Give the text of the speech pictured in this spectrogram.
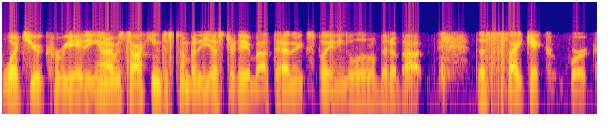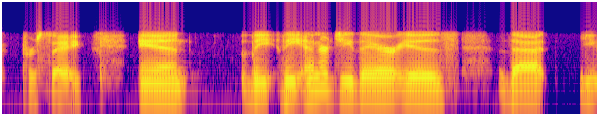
what you're creating. And I was talking to somebody yesterday about that and explaining a little bit about the psychic work per se. And the the energy there is that you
